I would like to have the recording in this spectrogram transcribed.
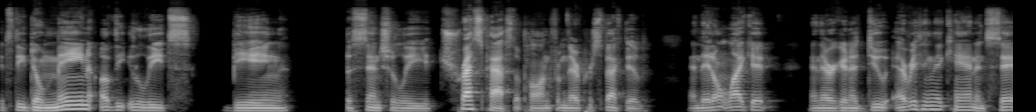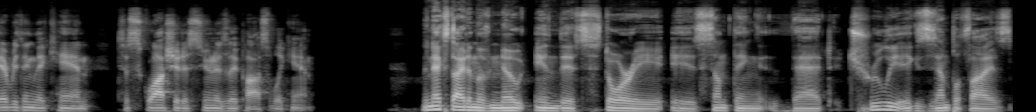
It's the domain of the elites being essentially trespassed upon from their perspective and they don't like it and they're going to do everything they can and say everything they can to squash it as soon as they possibly can. The next item of note in this story is something that truly exemplifies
